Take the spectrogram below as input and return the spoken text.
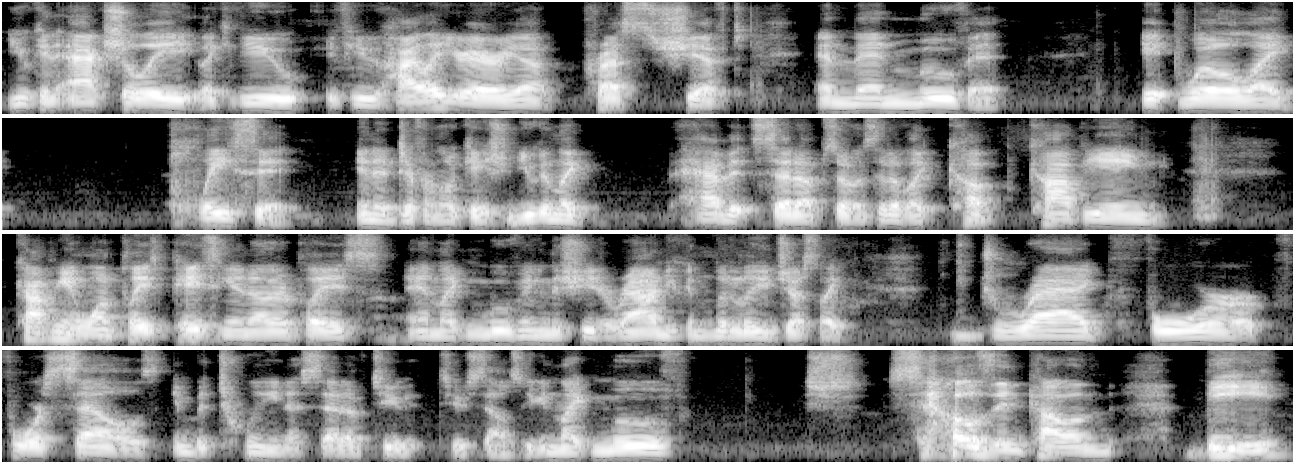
you can actually like if you if you highlight your area, press shift and then move it, it will like place it in a different location. You can like have it set up so instead of like cup copying copying in one place, pasting in another place and like moving the sheet around, you can literally just like drag four four cells in between a set of two two cells. You can like move sh- cells in column B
